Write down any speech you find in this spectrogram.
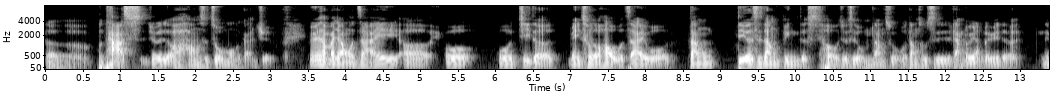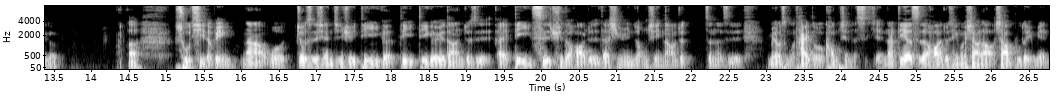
呃不踏实，就是哇好像是做梦的感觉。因为坦白讲，我在呃我我记得没错的话，我在我当第二次当兵的时候，就是我们当初我当初是两个月两个月的那个呃。暑期的兵，那我就是先进去第一个第第一个月，当然就是哎第一次去的话，就是在行运中心，然后就真的是没有什么太多空闲的时间。那第二次的话，就是因为下到下部队里面，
